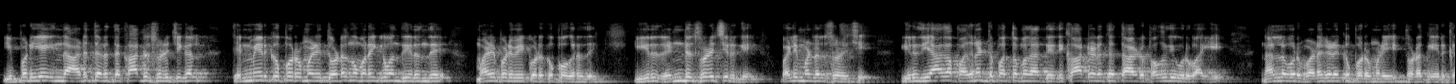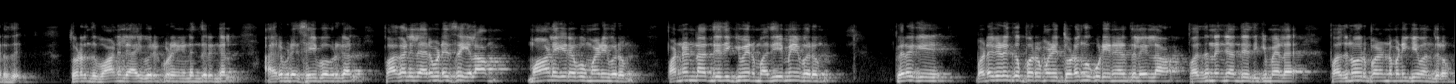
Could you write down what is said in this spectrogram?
இப்படியே இந்த அடுத்தடுத்த காற்று சுழற்சிகள் தென்மேற்கு பருவமழை தொடங்கும் வரைக்கும் வந்து இருந்து மழைப்பொழிவை கொடுக்க போகிறது. இரு ரெண்டு சுழற்சி இருக்கு. வளிமண்டல சுழற்சி. இறுதியாக பதினெட்டு பத்தொன்பதாம் தேதி காற்றழுத்த தாழ்வு பகுதி உருவாகி நல்ல ஒரு வடகிழக்கு பருவமழை தொடங்க இருக்கிறது. தொடர்ந்து வானிலை ஆய்வறிக்குடன் இணைந்திருங்கள். அறுவடை செய்பவர்கள் பகலில் அறுவடை செய்யலாம். மாலை இரவு மழை வரும். பன்னெண்டாம் தேதிக்கு மேல் மதியமே வரும். பிறகு வடகிழக்கு பருவமழை தொடங்கக்கூடிய நேரத்தில் எல்லாம் பதினஞ்சாம் தேதிக்கு மேல பதினோரு பன்னெண்டு மணிக்கே வந்துடும்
